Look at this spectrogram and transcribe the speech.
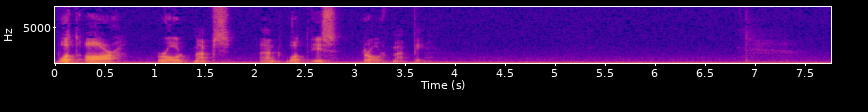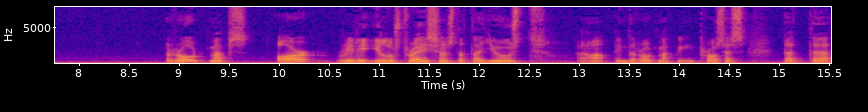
what are roadmaps and what is road mapping? Roadmaps are really illustrations that are used in the road mapping process that uh,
